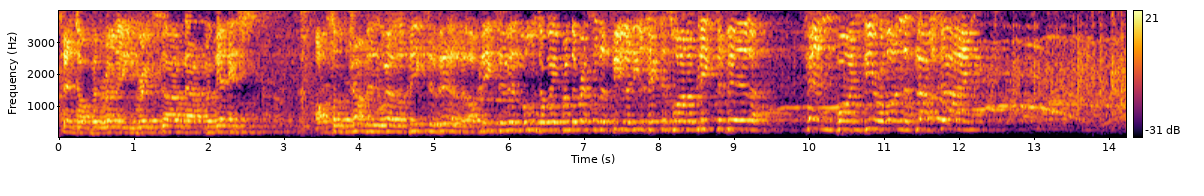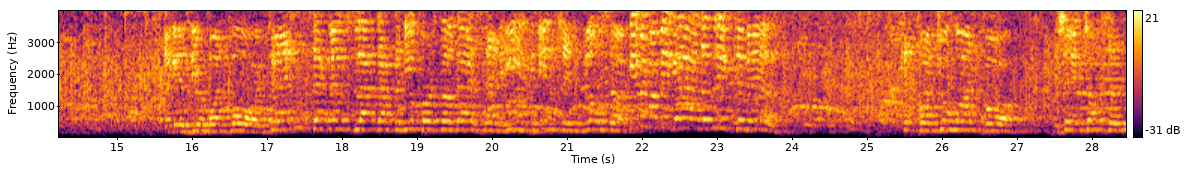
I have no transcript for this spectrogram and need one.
Sent off and running. Great start that for Dennis. Also traveling well, Oblique Seville. Oblique Seville moves away from the rest of the field and he'll take this one. Oblique Seville, 10.01 the flash time. Negative 0.4. 10 seconds flat. That's a new personal best and he's inching closer. Give him a big hand, Oblique Seville. 10.21 for Shane Johnson.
